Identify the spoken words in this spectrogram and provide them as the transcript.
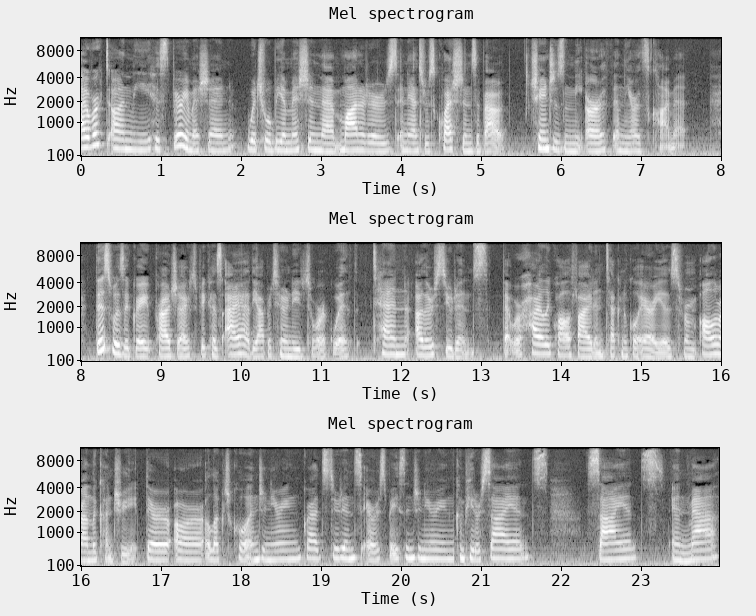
I worked on the Hesperia mission, which will be a mission that monitors and answers questions about changes in the Earth and the Earth's climate. This was a great project because I had the opportunity to work with 10 other students that were highly qualified in technical areas from all around the country. There are electrical engineering grad students, aerospace engineering, computer science, science, and math.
